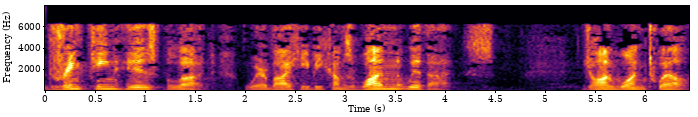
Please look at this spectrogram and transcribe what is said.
drinking his blood, whereby he becomes one with us. John 1:12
